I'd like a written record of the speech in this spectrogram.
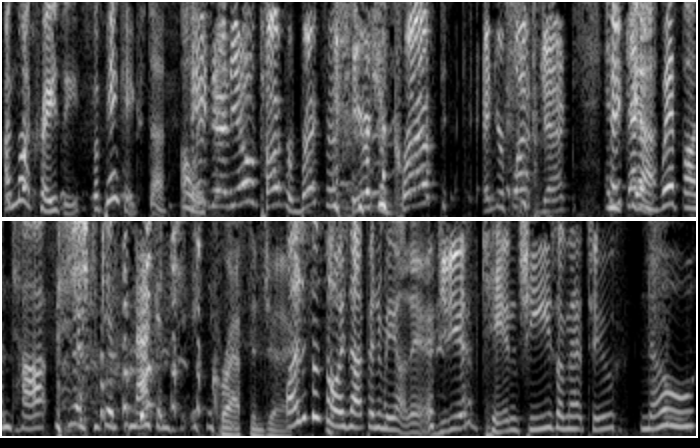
I'm not crazy. But pancakes, duh. Hey Always. Danielle, time for breakfast. Here's your craft and your flapjacks. Instead yeah. of whip on top, she gets mac and cheese. Kraft and Jack. Why does this always happen to me on air? Did you have canned cheese on that too? No.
